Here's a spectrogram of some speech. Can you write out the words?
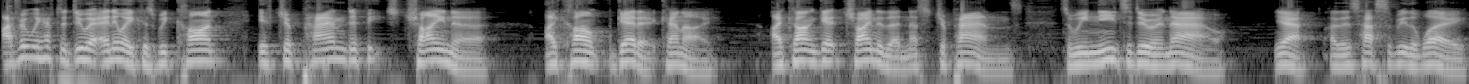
I think we have to do it anyway because we can't. If Japan defeats China, I can't get it, can I? I can't get China then. That's Japan's. So we need to do it now. Yeah, uh, this has to be the way.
